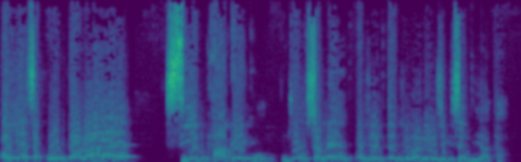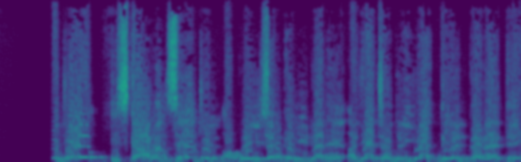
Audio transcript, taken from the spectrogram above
और यह सपोर्ट कर रहा है सीएम ठाकरे को, जो उस समय जिन्होंने एजुकेशन दिया था। जो इस कारण से जो अपोजिशन के लीडर है, अजय चौधरी, यह क्लेम कर रहे थे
